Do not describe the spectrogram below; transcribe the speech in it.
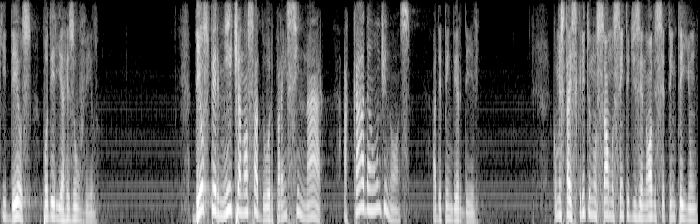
que Deus poderia resolvê-lo. Deus permite a nossa dor para ensinar a cada um de nós a depender dele. Como está escrito no Salmo 119, 71,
